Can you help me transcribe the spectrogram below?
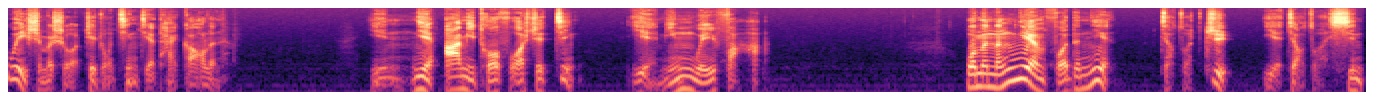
为什么说这种境界太高了呢？因念阿弥陀佛是境，也名为法。我们能念佛的念，叫做智，也叫做心。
